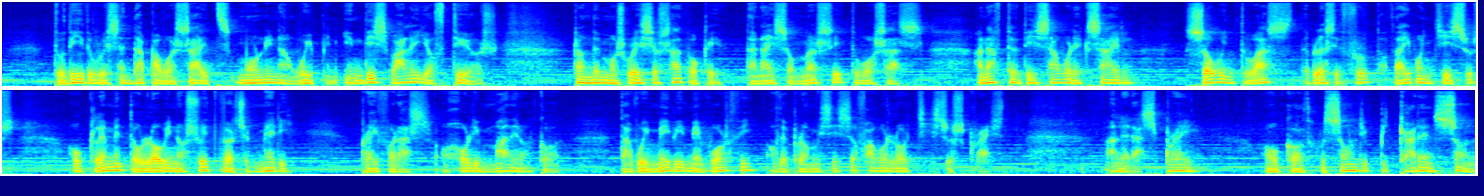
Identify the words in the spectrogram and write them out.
To thee do we send up our sighs, mourning and weeping, in this valley of tears. Turn the most gracious advocate, thine eyes of mercy towards us, and after this our exile, sow into us the blessed fruit of thy womb, Jesus. O clement, O loving, O sweet Virgin Mary, pray for us, O Holy Mother of God, that we may be made worthy of the promises of our Lord Jesus Christ. And let us pray, O God, whose only begotten Son,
